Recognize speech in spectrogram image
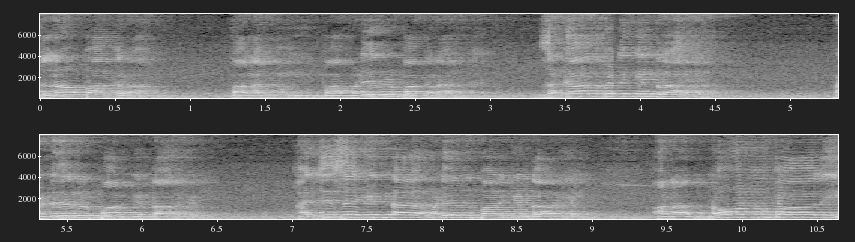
எல்லாம் பார்க்கிறான். பல மனிதர்கள் பார்க்கிறாங்க ஜகாத் கொடுக்கின்றார் மனிதர்கள் பார்க்கின்றார்கள். ஹஜ்ஜி செய்கின்ற மனிதர்கள் பார்க்கின்றார்கள். ஆனால் நோன்பாளி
